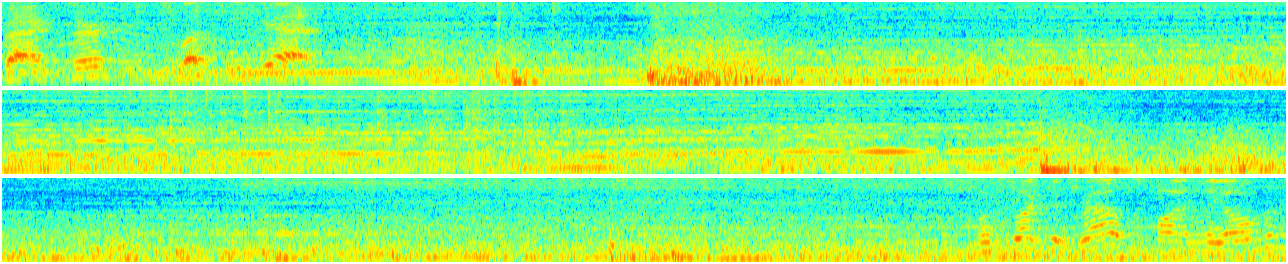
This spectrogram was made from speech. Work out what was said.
Baxter. Lucky guess. Looks like the drought's finally over.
